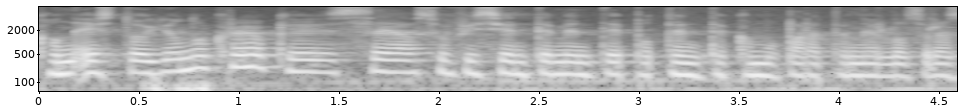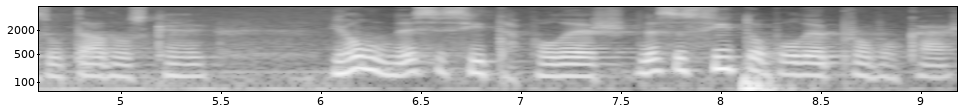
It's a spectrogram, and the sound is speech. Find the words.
con esto yo no creo que sea suficientemente potente como para tener los resultados que yo necesito poder, necesito poder provocar.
